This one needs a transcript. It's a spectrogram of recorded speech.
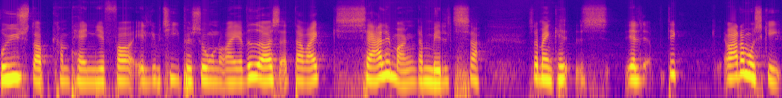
rygestop-kampagne for LGBT-personer, og jeg ved også, at der var ikke særlig mange, der meldte sig. Så man kan, det var der måske.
